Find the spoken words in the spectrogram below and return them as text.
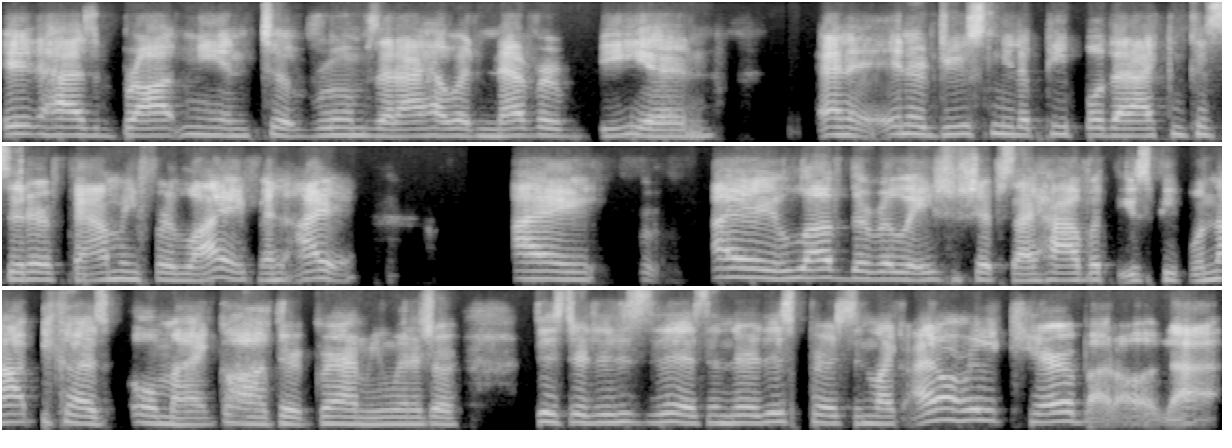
it has brought me into rooms that I would never be in. And it introduced me to people that I can consider family for life. And I I I love the relationships I have with these people, not because, oh my God, they're Grammy winners or this, this, this, and they're this person. Like, I don't really care about all of that.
